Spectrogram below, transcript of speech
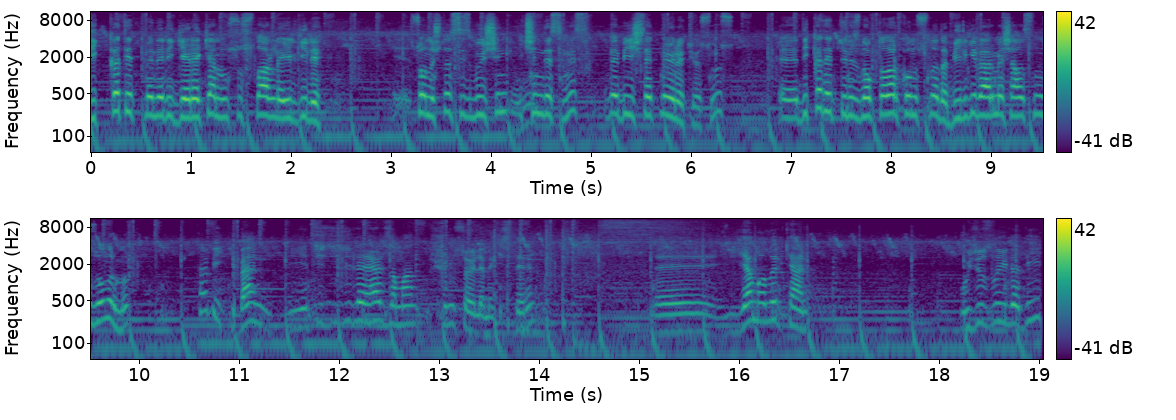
dikkat etmeleri gereken hususlarla ilgili e, sonuçta siz bu işin içindesiniz ve bir işletme yönetiyorsunuz. E, Dikkat ettiğiniz noktalar konusunda da bilgi verme şansınız olur mu? Tabii ki ben yetiştiricilere her zaman şunu söylemek isterim. Ee, yem alırken ucuzluğuyla değil,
